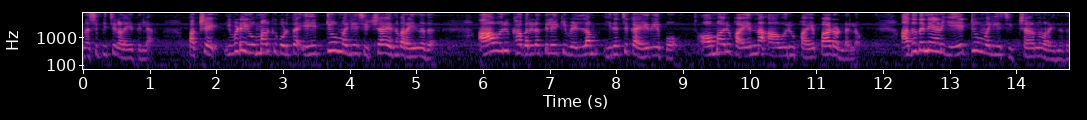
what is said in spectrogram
നശിപ്പിച്ച് കളയത്തില്ല. പക്ഷേ ഇവിടെ യുവമാർക്ക് കൊടുത്ത ഏറ്റവും വലിയ ശിക്ഷ എന്ന് പറയുന്നത് ആ ഒരു ഖബറിടത്തിലേക്ക് വെള്ളം ഇരച്ച് കയറിയപ്പോൾ അവന്മാർ ഭയന്ന ആ ഒരു ഭയപ്പാടുണ്ടല്ലോ. അതുതന്നെയാണ് ഏറ്റവും വലിയ ശിക്ഷ എന്ന് പറയുന്നത്.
